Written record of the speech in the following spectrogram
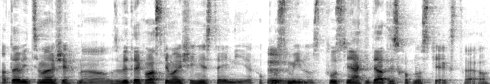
a to je víceméně všechno, jo. Zbytek vlastně mají všichni stejný, jako plus mm. minus, plus nějaký ty schopnosti extra, jo.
